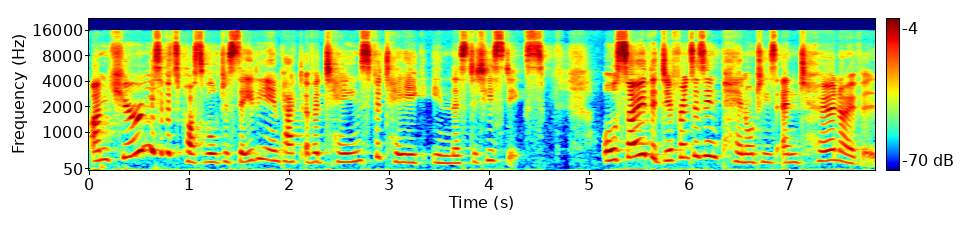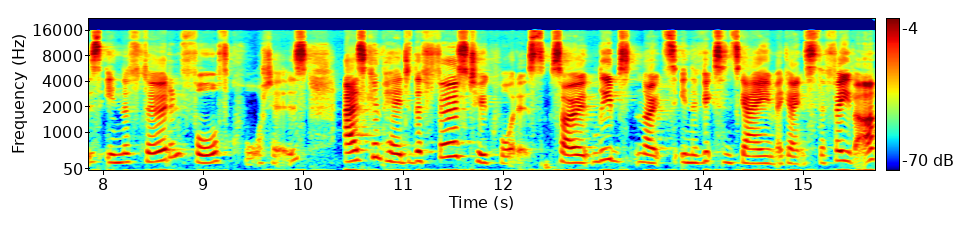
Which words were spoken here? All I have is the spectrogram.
I'm curious if it's possible to see the impact of a team's fatigue in the statistics. Also, the differences in penalties and turnovers in the third and fourth quarters as compared to the first two quarters. So, Libs notes in the Vixens game against the Fever,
